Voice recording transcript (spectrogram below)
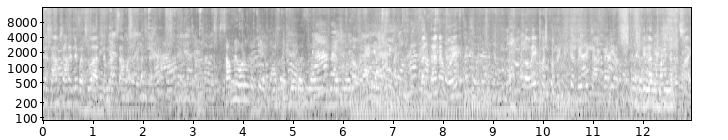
જે સામ સામે જે બધું આશ્રમના સામાન છે બધા બધાને હોય તો હવે એક વસ્તુ અમને કિંજલભાઈ જે જાણકારી આપી કેટલા લોકોને સમજમાં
